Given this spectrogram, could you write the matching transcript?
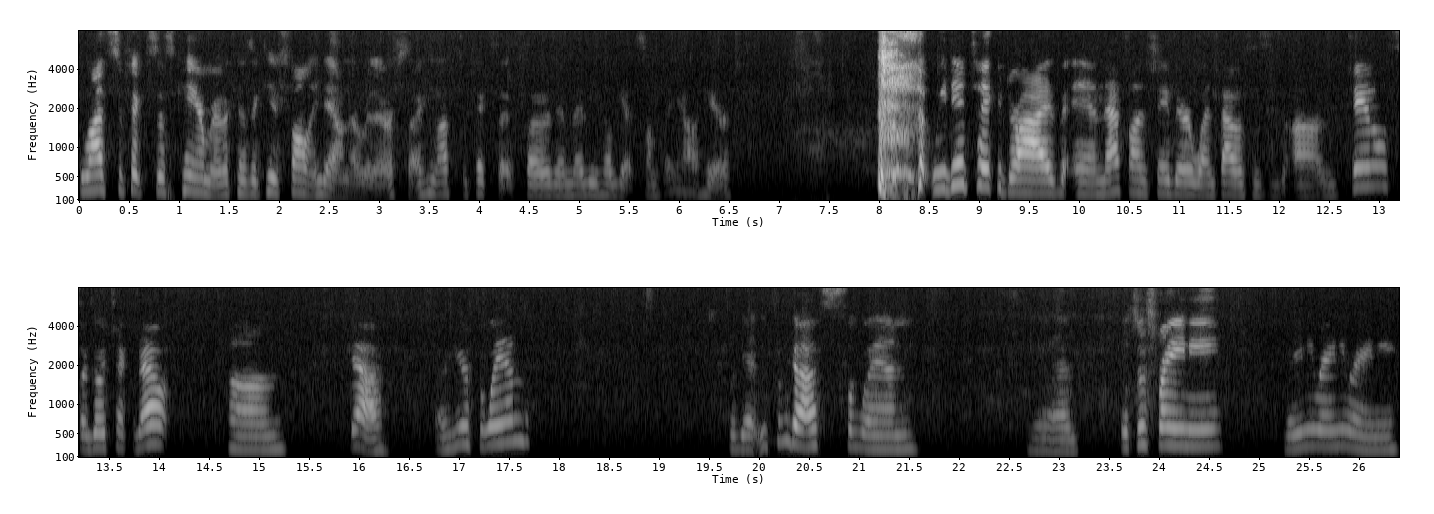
He wants to fix this camera because it keeps falling down over there. So he wants to fix it. So then maybe he'll get something out here. we did take a drive, and that's on Shea Bear 1000's um, channel. So go check it out. Um, yeah. So here's the wind. We're getting some gusts of wind. And it's just rainy. Rainy, rainy, rainy.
